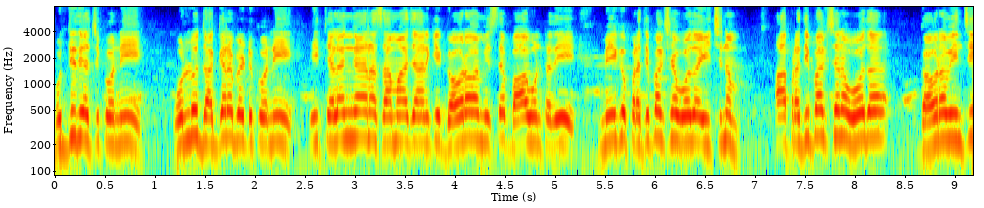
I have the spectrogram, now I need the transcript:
బుద్ధి తెచ్చుకొని ఒళ్ళు దగ్గర పెట్టుకొని ఈ తెలంగాణ సమాజానికి గౌరవం ఇస్తే బాగుంటుంది. మీకు ప్రతిపక్ష హోదా ఇచ్చినాం. ఆ ప్రతిపక్ష హోదా గౌరవించి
